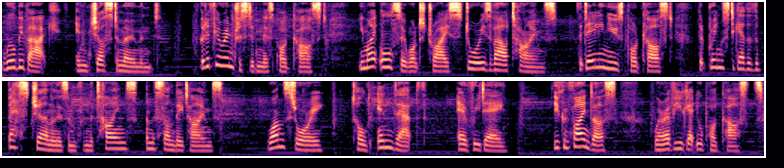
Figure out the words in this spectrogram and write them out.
We'll be back in just a moment. But if you're interested in this podcast, you might also want to try Stories of Our Times, the daily news podcast that brings together the best journalism from the Times and the Sunday Times. One story told in depth every day. You can find us wherever you get your podcasts.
